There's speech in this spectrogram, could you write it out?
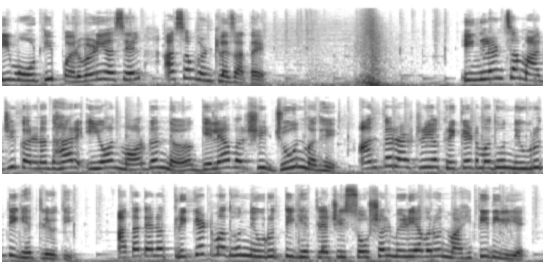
ही मोठी पर्वणी असेल असं म्हटलं जात आहे इंग्लंडचा माजी कर्णधार इयॉन मॉर्गननं गेल्या वर्षी जूनमध्ये आंतरराष्ट्रीय क्रिकेटमधून निवृत्ती घेतली होती. आता त्यानं क्रिकेटमधून निवृत्ती घेतल्याची सोशल मीडियावरून माहिती दिली आहे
